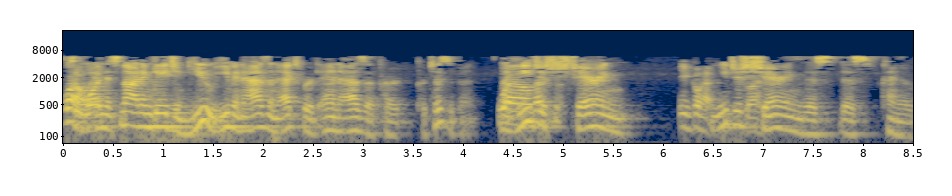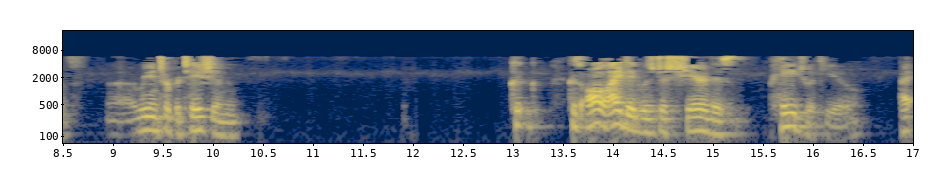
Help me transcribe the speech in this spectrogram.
Well, so what, and it's not engaging you even as an expert and as a par- participant. Like well, me just sharing. Yeah, go ahead. Me just ahead. sharing this this kind of uh, reinterpretation. Because all I did was just share this page with you. I,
